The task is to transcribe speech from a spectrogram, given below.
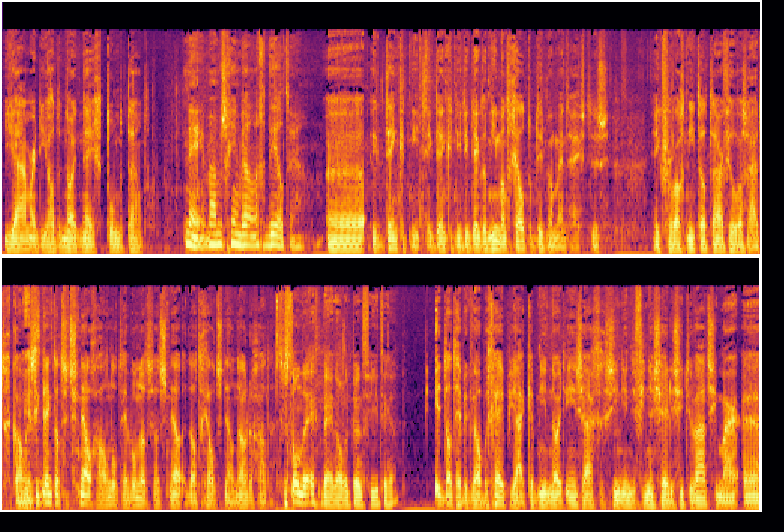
Ja, maar die hadden nooit 9 ton betaald. Nee, maar misschien wel een gedeelte. Uh, ik denk het niet. Ik denk het niet. Ik denk dat niemand geld op dit moment heeft. Dus ik verwacht niet dat daar veel was uitgekomen. Dus ik denk dat ze het snel gehandeld hebben... omdat ze dat, snel, dat geld snel nodig hadden. Ze stonden echt bijna op het punt failliet te gaan? Dat heb ik wel begrepen, ja. Ik heb niet, nooit inzage gezien in de financiële situatie. Maar uh,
